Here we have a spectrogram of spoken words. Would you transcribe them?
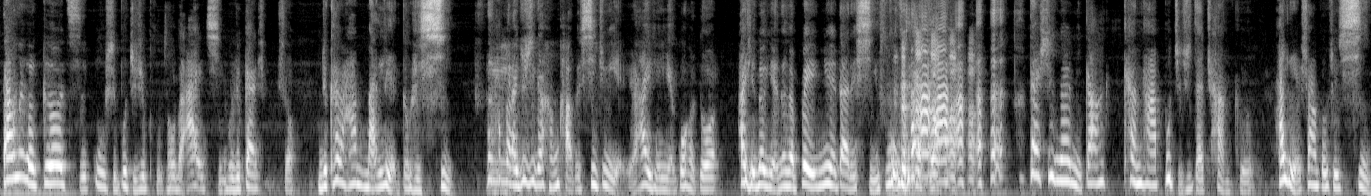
当那个歌词故事不只是普通的爱情或者干什么的时候，你就看到他满脸都是戏。他本来就是一个很好的戏剧演员，他以前演过很多，他以前都演那个被虐待的媳妇。但是呢，你刚刚看他不只是在唱歌，他脸上都是戏，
